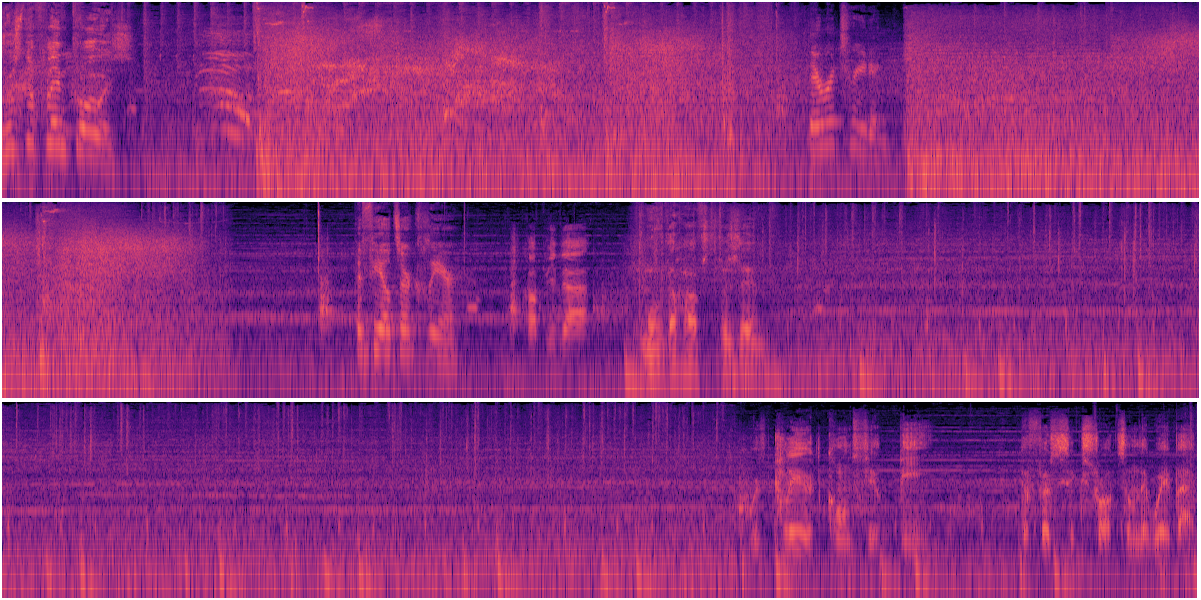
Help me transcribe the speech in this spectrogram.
Use the flamethrowers. They're retreating. The fields are clear. Copy that. Move the huffsters in. We've cleared Cornfield B. The first six trucks on their way back.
